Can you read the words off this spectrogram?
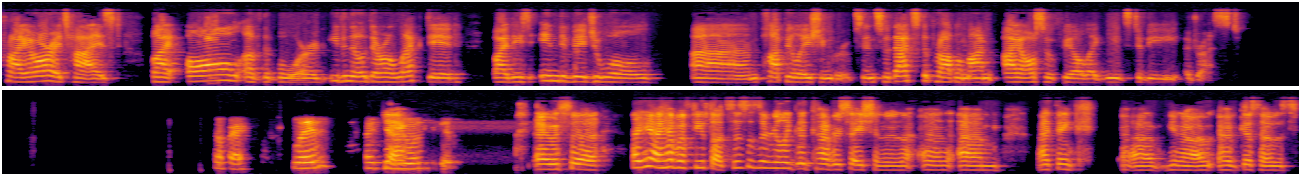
prioritized by all of the board, even though they're elected by these individual um, population groups. And so that's the problem I'm, I also feel like needs to be addressed. Okay. Lynn, I see Yeah. you unmuted. I was, uh, uh, yeah, I have a few thoughts. This is a really good conversation and, and, um, I think, uh, you know, I, I guess I was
